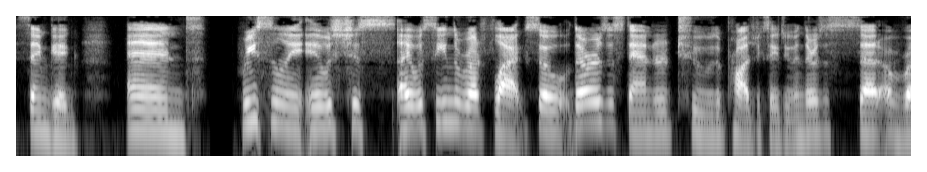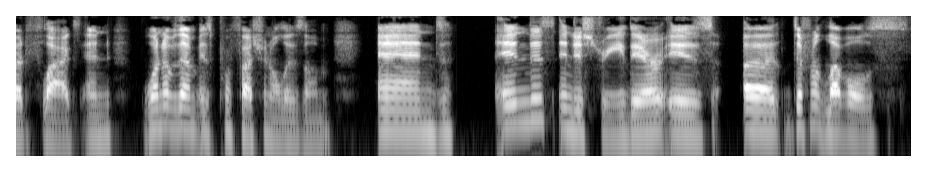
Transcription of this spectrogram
Same gig. And recently it was just, I was seeing the red flags. So there is a standard to the projects I do, and there's a set of red flags. And one of them is professionalism. And in this industry, there is uh different levels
